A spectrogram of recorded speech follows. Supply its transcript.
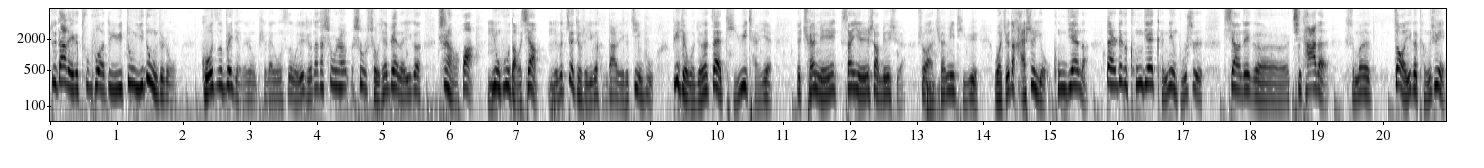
最大的一个突破，对于中移动这种。国资背景的这种平台公司，我就觉得它首先首首先变得一个市场化、用户导向，我觉得这就是一个很大的一个进步，并且我觉得在体育产业，全民三亿人上冰雪是吧？全民体育，我觉得还是有空间的，但是这个空间肯定不是像这个其他的什么造一个腾讯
